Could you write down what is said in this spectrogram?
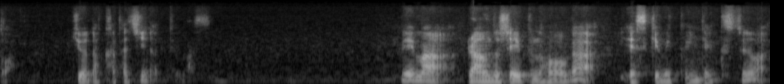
という。ような形になっています。で、まあ、ラウンドシェイプの方がischemic index というのは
